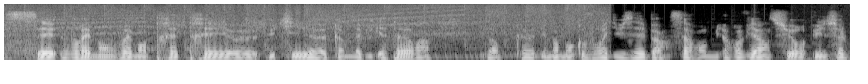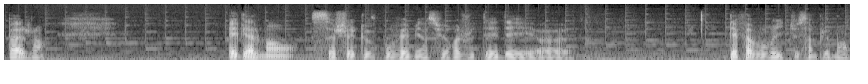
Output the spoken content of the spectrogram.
c'est vraiment vraiment très très euh, utile euh, comme navigateur. Donc du moment que vous réduisez, ben, ça revient sur une seule page. Également, sachez que vous pouvez bien sûr ajouter des, des favoris tout simplement.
